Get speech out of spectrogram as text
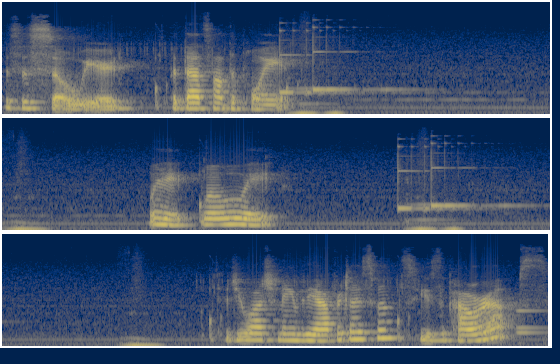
This is so weird, but that's not the point. Wait, wait, wait, wait. Did you watch any of the advertisements? Use the power-ups?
